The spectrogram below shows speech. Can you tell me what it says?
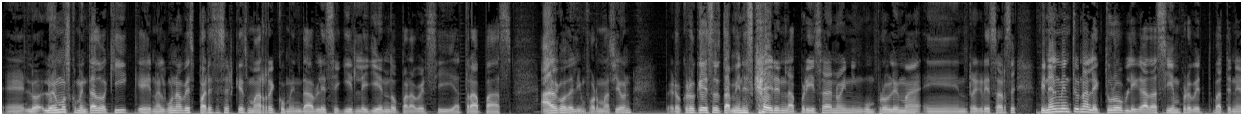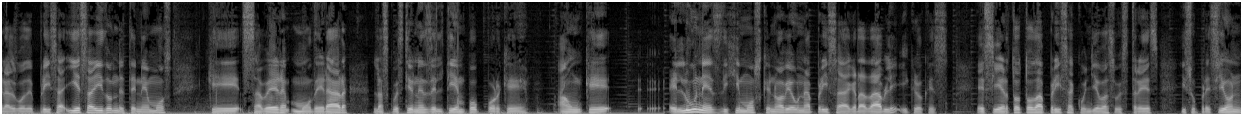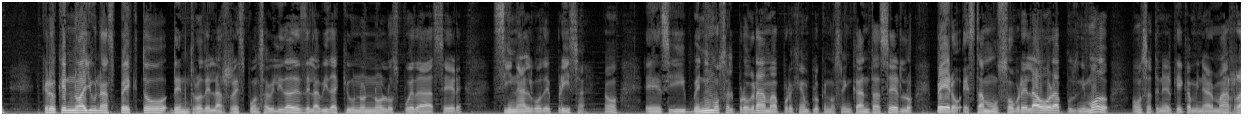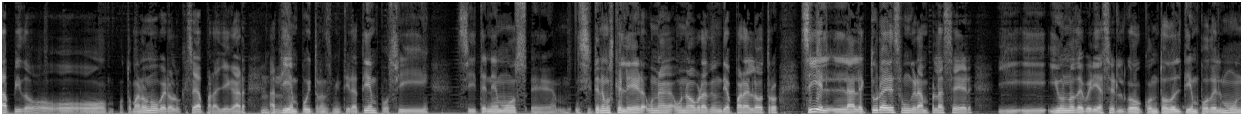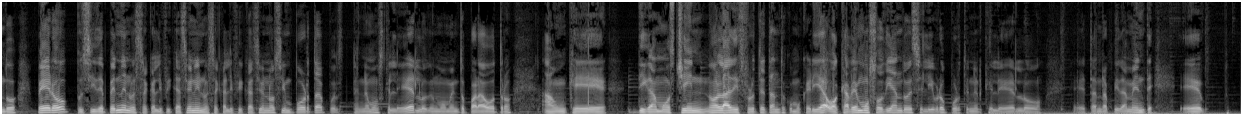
eh, lo, lo hemos comentado aquí que en alguna vez parece ser que es más recomendable seguir leyendo para ver si atrapas algo de la información pero creo que eso también es caer en la prisa, no hay ningún problema en regresarse. Finalmente una lectura obligada siempre va a tener algo de prisa y es ahí donde tenemos que saber moderar las cuestiones del tiempo porque aunque eh, el lunes dijimos que no había una prisa agradable y creo que es, es cierto, toda prisa conlleva su estrés y su presión. Creo que no hay un aspecto dentro de las responsabilidades de la vida que uno no los pueda hacer sin algo de prisa, ¿no? Eh, si venimos al programa, por ejemplo, que nos encanta hacerlo, pero estamos sobre la hora, pues ni modo, vamos a tener que caminar más rápido o, o- o tomar un Uber o lo que sea para llegar a tiempo y transmitir a tiempo. Si si tenemos eh, si tenemos que leer una, una obra de un día para el otro, sí, el- la lectura es un gran placer y, uno debería hacerlo con todo el tiempo del mundo, pero pues si depende de nuestra calificación y nuestra calificación nos importa, pues tenemos que leerlo de un momento para otro, aunque digamos, chin, no la disfruté tanto como quería o acabemos odiando ese libro por tener que leerlo eh, tan rápidamente. Eh,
